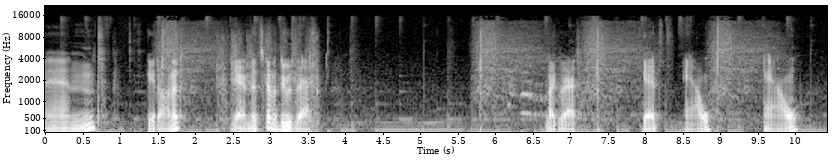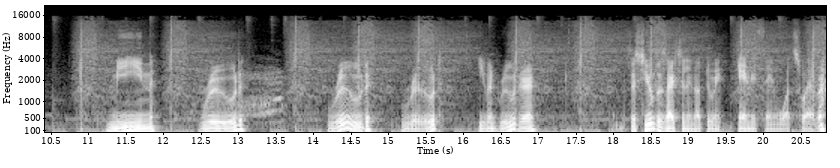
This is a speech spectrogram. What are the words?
And get on it. Yeah, and it's gonna do that. Like that. Yeah, it's, ow. Ow. Mean. Rude. Rude. Rude. Even ruder. The shield is actually not doing anything whatsoever.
